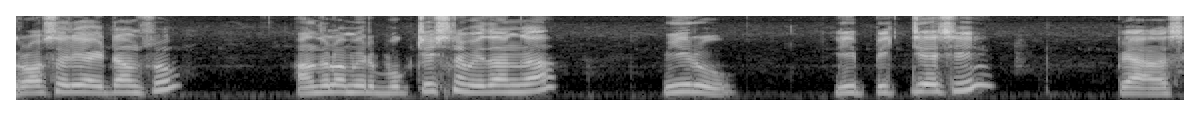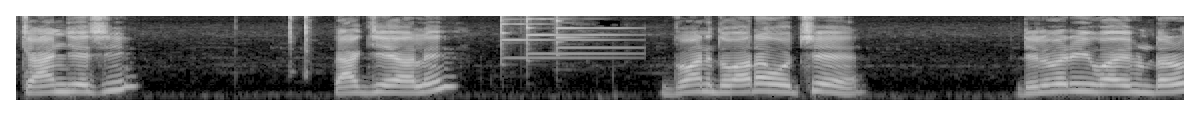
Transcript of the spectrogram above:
గ్రాసరీ ఐటమ్స్ అందులో మీరు బుక్ చేసిన విధంగా మీరు ఈ పిక్ చేసి ప్యా స్కాన్ చేసి ప్యాక్ చేయాలి. దాని ద్వారా వచ్చే డెలివరీ బాయ్స్ ఉంటారు.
